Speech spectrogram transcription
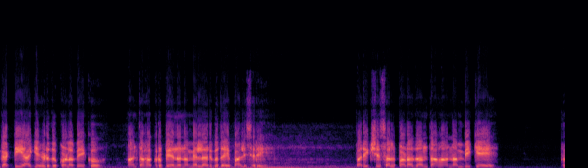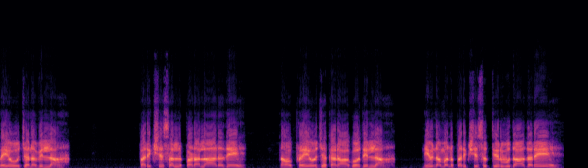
ಗಟ್ಟಿಯಾಗಿ ಹಿಡಿದುಕೊಳ್ಳಬೇಕು. ಅಂತಹ ಕೃಪೆಯನ್ನು ನಮ್ಮೆಲ್ಲರಿಗೂ ದಯಪಾಲಿಸಿರಿ. ಪರೀಕ್ಷಿಸಲ್ಪಡದಂತಹ ನಂಬಿಕೆ ಪ್ರಯೋಜನವಿಲ್ಲ. ಪರೀಕ್ಷಿಸಲ್ಪಡಲಾರದೆ ನಾವು ಪ್ರಯೋಜಕರಾಗೋದಿಲ್ಲ. ನೀವು ನಮ್ಮನ್ನು ಪರೀಕ್ಷಿಸುತ್ತಿರುವುದಾದರೆ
